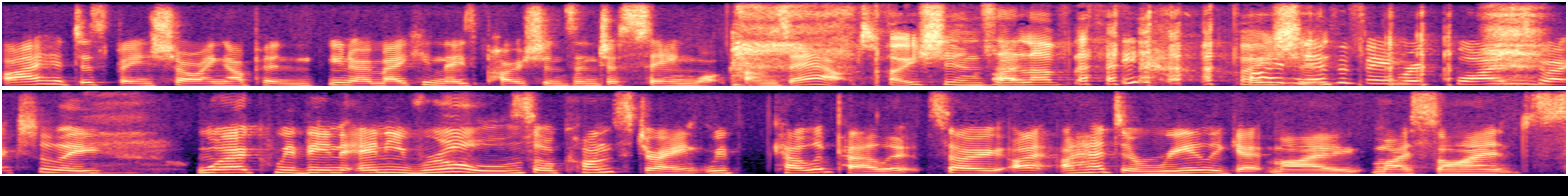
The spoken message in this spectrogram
I had just been showing up and you know making these potions and just seeing what comes out. Potions. I, love that. I'd never been required to actually work within any rules or constraint with color palette. So I, I had to really get my my science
